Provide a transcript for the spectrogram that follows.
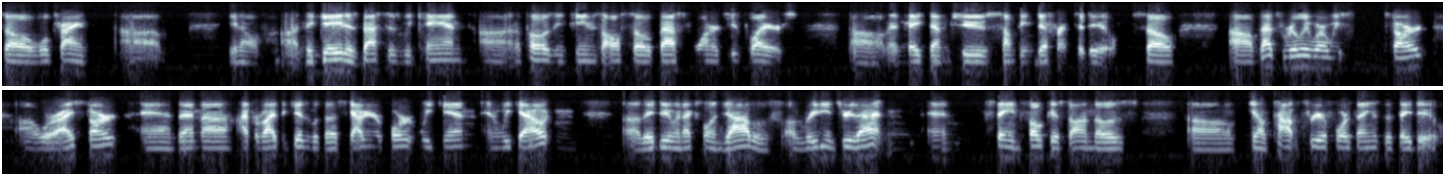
so we'll try and uh, you know, uh, negate as best as we can uh, an opposing team's also best one or two players um, and make them choose something different to do. So uh, that's really where we start, uh, where I start, and then uh, I provide the kids with a scouting report week in and week out, and uh, they do an excellent job of, of reading through that and, and staying focused on those, uh, you know, top three or four things that they do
